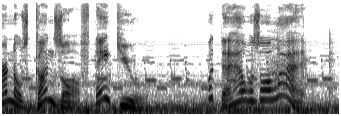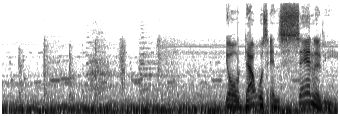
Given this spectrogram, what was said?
Turn those guns off. Thank you. What the hell was all that? Yo, that was insanity.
